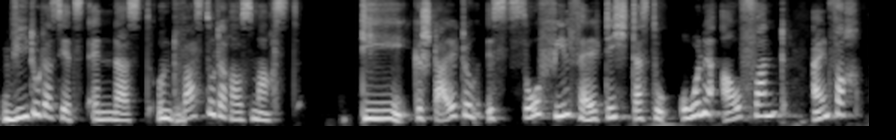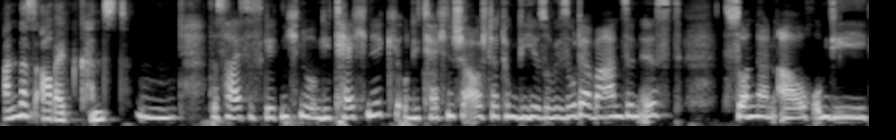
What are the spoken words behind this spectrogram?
wie du das jetzt änderst und was du daraus machst, die Gestaltung ist so vielfältig, dass du ohne Aufwand einfach anders arbeiten kannst. Mhm. Das heißt, es geht nicht nur um die Technik und die technische Ausstattung, die hier sowieso der Wahnsinn ist, sondern auch um die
